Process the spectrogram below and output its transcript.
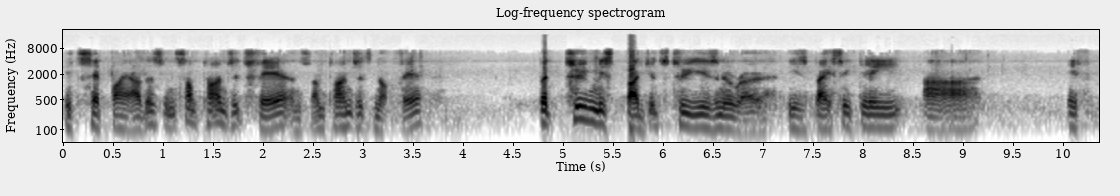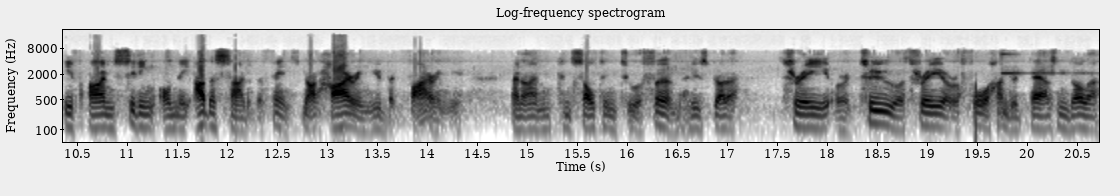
It's set by others, and sometimes it's fair and sometimes it's not fair. But two missed budgets two years in a row is basically uh, if, if I'm sitting on the other side of the fence, not hiring you but firing you, and I'm consulting to a firm who's got a three or a two or three or a four hundred thousand dollar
